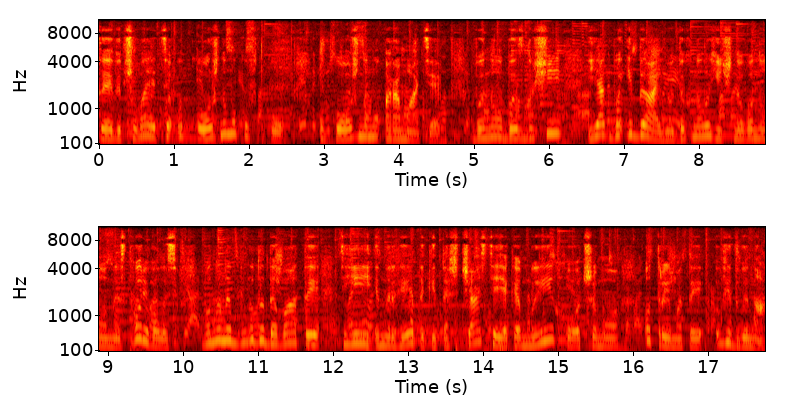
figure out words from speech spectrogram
Це відчувається у кожному ковтку, у кожному ароматі. Вино без душі, як би ідеально технологічно воно не створювалось, воно не буде давати тієї енергетики та щастя, яке ми хочемо отримати від вина.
